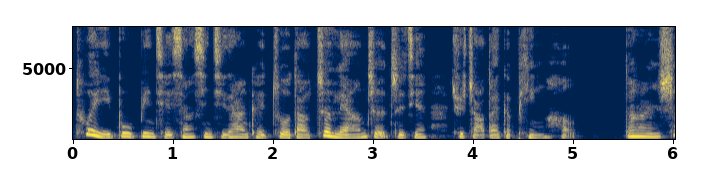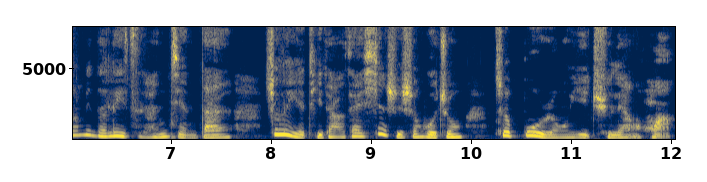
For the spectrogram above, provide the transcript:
退一步，并且相信其他人可以做到这两者之间，去找到一个平衡。当然，上面的例子很简单，这里也提到，在现实生活中，这不容易去量化。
